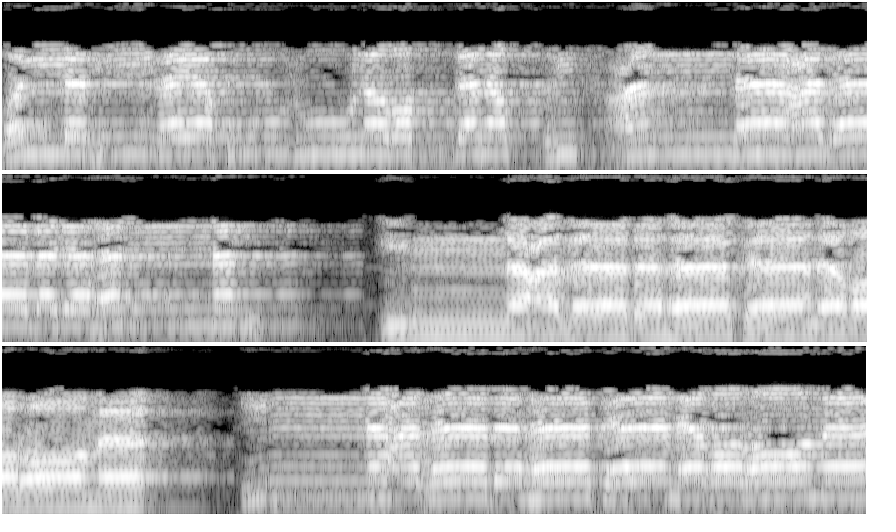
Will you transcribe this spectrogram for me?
والذين يقولون ربنا اصرف عنا عذاب جهنم. إن عذابها كان غراما. إن عذابها كان غراما.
